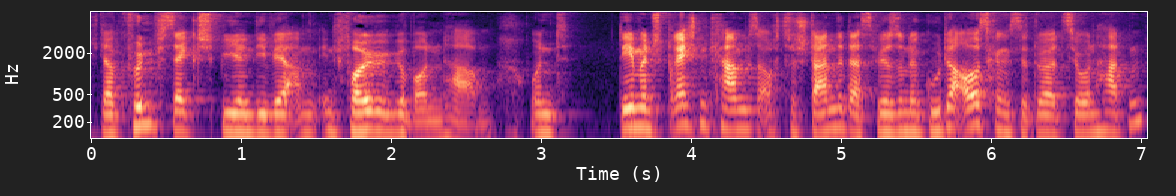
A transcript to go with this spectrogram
ich glaube, fünf, sechs Spielen, die wir in Folge gewonnen haben. Und Dementsprechend kam es auch zustande, dass wir so eine gute Ausgangssituation hatten,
